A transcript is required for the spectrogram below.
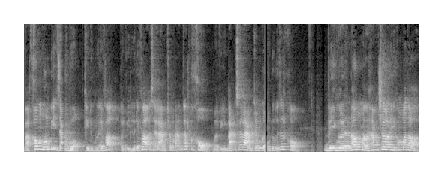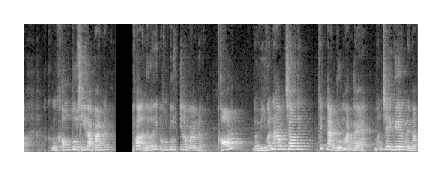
và không muốn bị ràng buộc thì đừng lấy vợ, bởi vì lấy vợ sẽ làm cho bạn rất là khổ, bởi vì bạn sẽ làm cho người phụ nữ rất khổ. Vì người đàn ông mà ham chơi thì không bao giờ, không tu trí làm ăn ấy. vợ nữa thì cũng không tu trí làm ăn được. Khó lắm, bởi vì vẫn ham chơi, thích đàn đúm bạn bè, vẫn chơi game này nọ.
